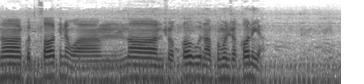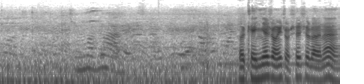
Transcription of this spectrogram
nó cột gió thế nào à? Nó cho có u nào phải muốn cho có này ạ ok, nhớ rồi cho sẽ lại nè. À,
